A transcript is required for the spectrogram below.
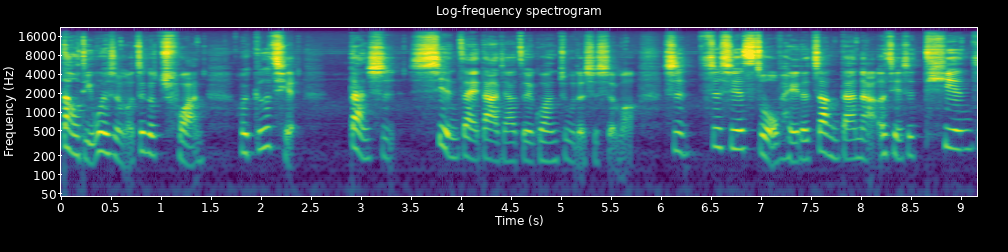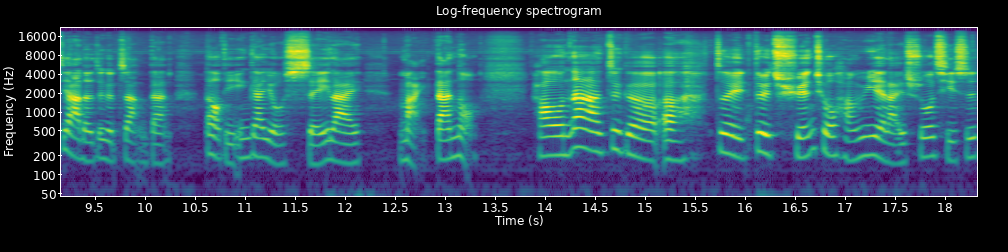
到底为什么这个船会搁浅。但是现在大家最关注的是什么？是这些索赔的账单啊，而且是天价的这个账单，到底应该由谁来买单哦？好，那这个呃，对对，全球航运业来说，其实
